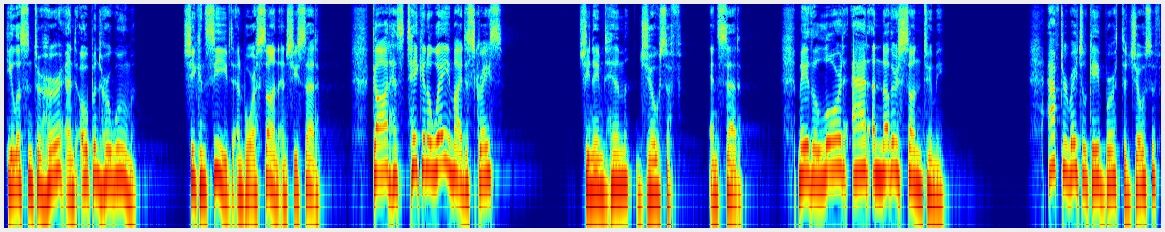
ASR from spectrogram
He listened to her and opened her womb. She conceived and bore a son, and she said, God has taken away my disgrace. She named him Joseph and said, May the Lord add another son to me. After Rachel gave birth to Joseph,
